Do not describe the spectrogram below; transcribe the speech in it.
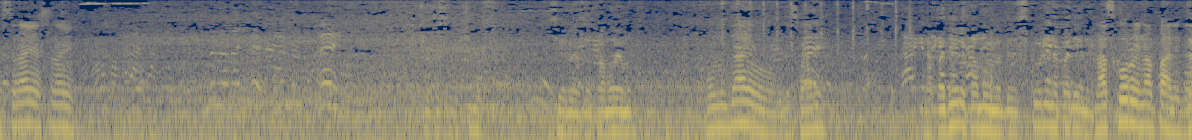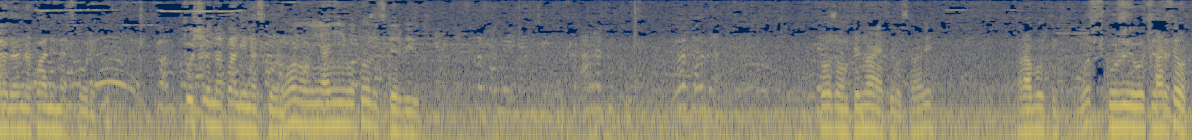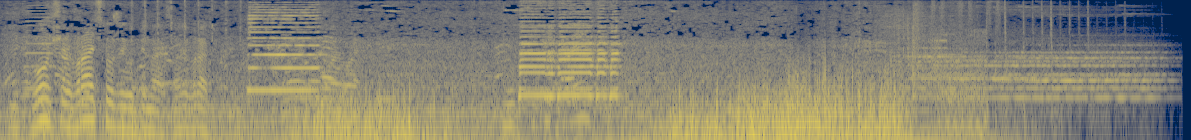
Останови, останови. Что-то случилось. Серьезно, по-моему. Он ударил его, да смотри. Нападение, по-моему, да, скорое нападение. На скорую напали, да. Да, да, напали на скорую. Точно напали на скорую. Вон он, они его тоже теперь бьют. Тоже он пинает его, смотри. Работник. Вот скорую вот это. Шофер. Вон еще врач тоже его пинает. Смотри, врач.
